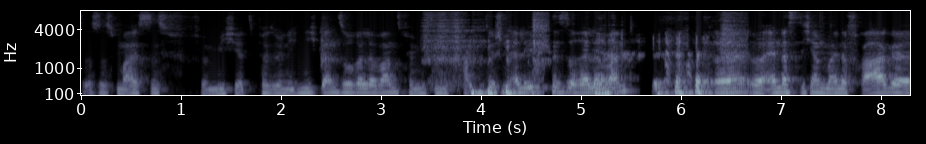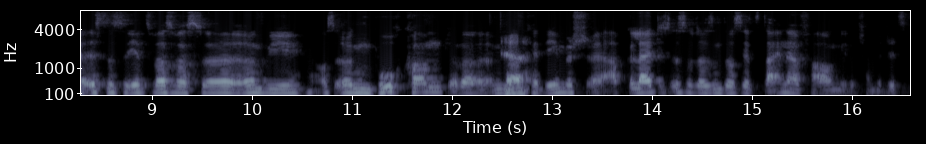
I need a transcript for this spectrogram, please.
das ist meistens für mich jetzt persönlich nicht ganz so relevant. Für mich sind die praktischen Erlebnisse relevant. Ja. Äh, du erinnerst dich an meine Frage, ist das jetzt was, was äh, irgendwie aus irgendeinem Buch kommt oder irgendwie ja. akademisch äh, abgeleitet ist oder sind das jetzt deine Erfahrungen, die du vermittelst?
